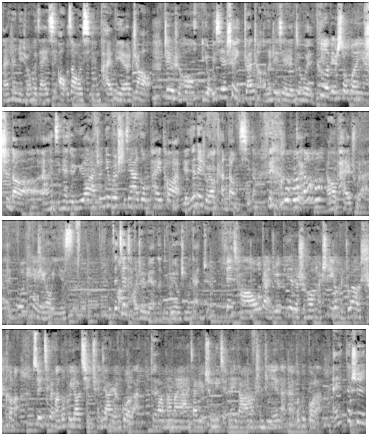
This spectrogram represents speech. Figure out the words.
男生女生会在一起凹造型拍毕业照。这个时候有一些摄影专长的这些人就会特别受欢迎。是的，然后今天就约啊，说你有没有时间啊，给我们拍一套啊？人家那时候要看档期的，对，然后拍出来 OK 挺有意思的。在剑桥这边呢，你们有什么感觉？剑桥，我感觉毕业的时候还是一个很重要的时刻嘛，所以基本上都会邀请全家人过来，对爸爸妈妈呀，家里有兄弟姐妹的啊，甚至爷爷奶奶都会过来。哎，但是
